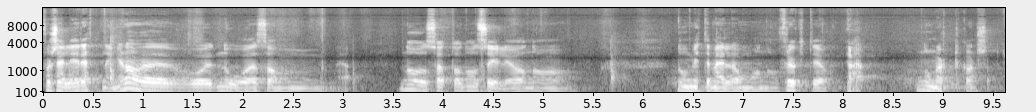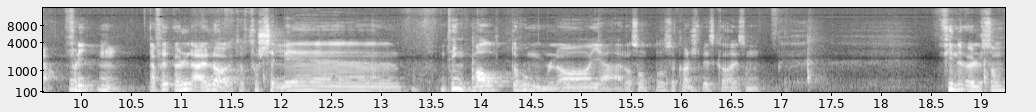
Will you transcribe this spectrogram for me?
forskjellige retninger. Da, hvor noe som ja, Noe søtt og noe syrlig og noe, noe midt imellom og noe fruktig. Og, ja. Noe mørkt, kanskje. Ja, fordi, mm. ja, fordi øl er jo laget av forskjellige ting. Malt og humle og gjær og sånt. Så kanskje vi skal liksom finne øl som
